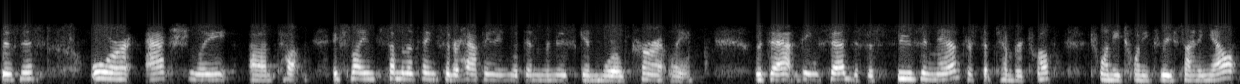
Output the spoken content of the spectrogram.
business or actually um, talk, explain some of the things that are happening within the Nu Skin world currently. With that being said, this is Susan Mahon for September 12th, 2023 signing out.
